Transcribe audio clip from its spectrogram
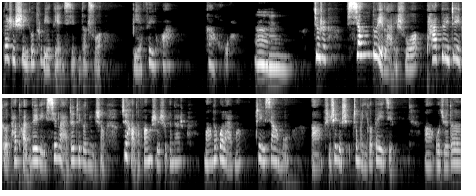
但是是一个特别典型的说，别废话，干活。嗯嗯就是相对来说，他对这个他团队里新来的这个女生，最好的方式是跟她说，忙得过来吗？这个项目啊，是这个是这么一个背景。啊，我觉得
